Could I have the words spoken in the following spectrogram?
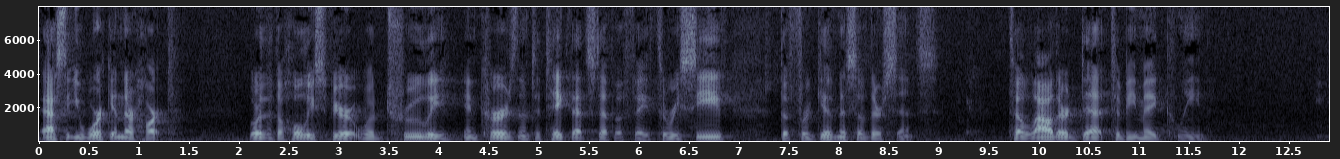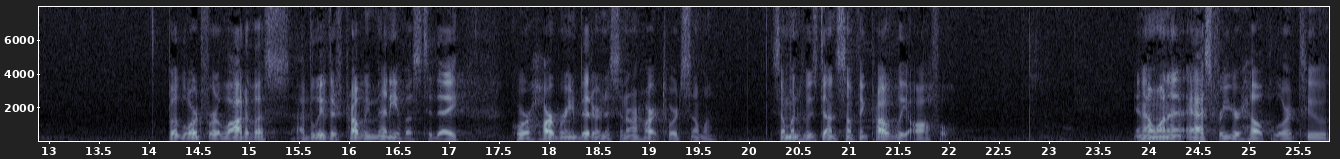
ask that you work in their heart. Lord, that the Holy Spirit would truly encourage them to take that step of faith, to receive the forgiveness of their sins, to allow their debt to be made clean. But Lord, for a lot of us, I believe there's probably many of us today who are harboring bitterness in our heart towards someone, someone who's done something probably awful. And I want to ask for your help, Lord, to,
